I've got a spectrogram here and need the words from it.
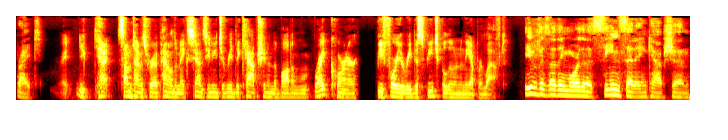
Right. Right. You ha- sometimes for a panel to make sense, you need to read the caption in the bottom right corner before you read the speech balloon in the upper left. Even if it's nothing more than a scene setting caption,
